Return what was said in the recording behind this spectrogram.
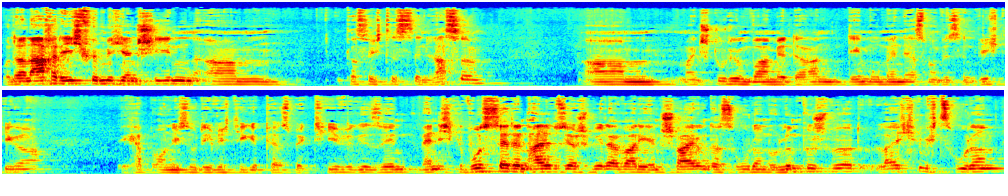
Und danach hatte ich für mich entschieden, ähm, dass ich das denn lasse ähm, mein Studium war mir da in dem Moment erstmal ein bisschen wichtiger. Ich habe auch nicht so die richtige Perspektive gesehen. Wenn ich gewusst hätte, ein halbes Jahr später war die Entscheidung, dass Rudern olympisch wird, Leichtgewichtsrudern.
